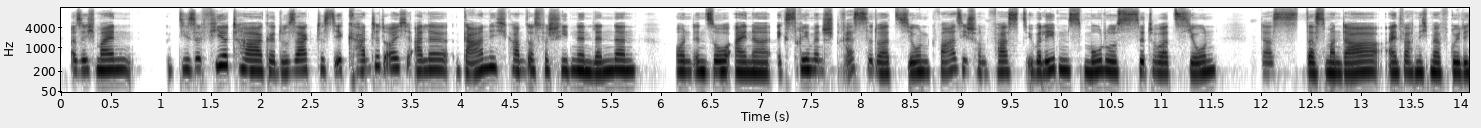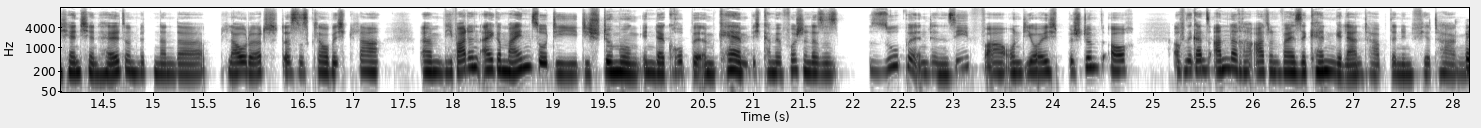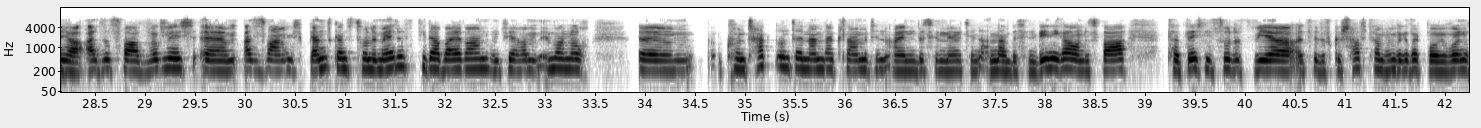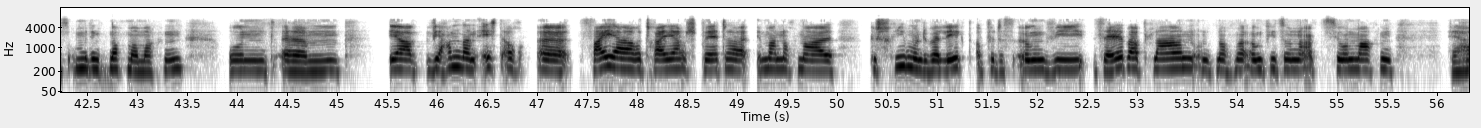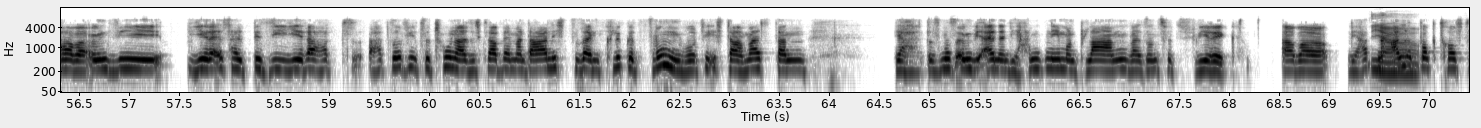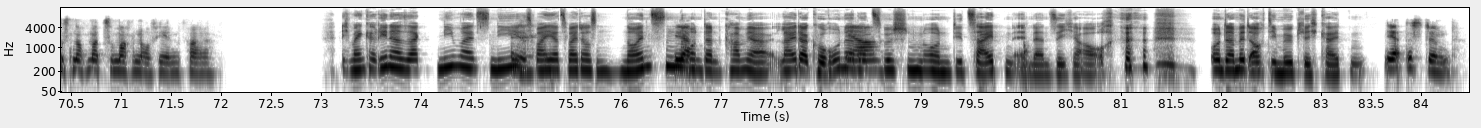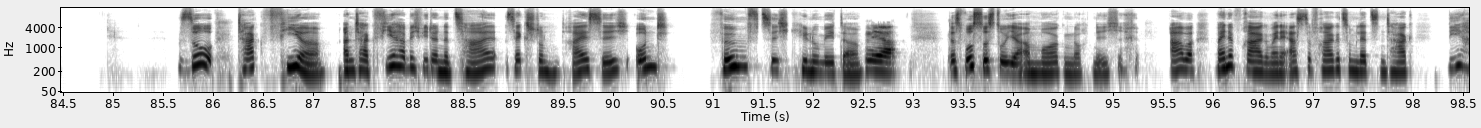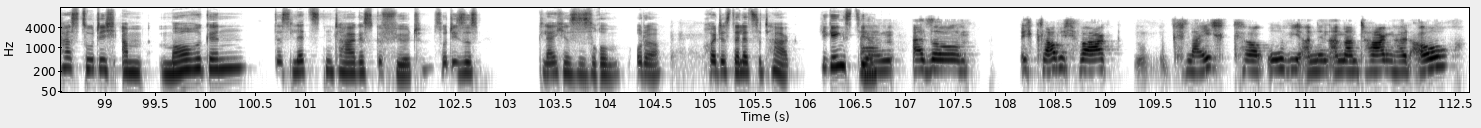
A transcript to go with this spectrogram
Also ich meine, diese vier Tage, du sagtest, ihr kanntet euch alle gar nicht, kamt aus verschiedenen Ländern und in so einer extremen Stresssituation, quasi schon fast Überlebensmodus-Situation, dass, dass man da einfach nicht mehr fröhlich Händchen hält und miteinander plaudert. Das ist, glaube ich, klar. Ähm, wie war denn allgemein so die, die Stimmung in der Gruppe im Camp? Ich kann mir vorstellen, dass es super intensiv war und ihr euch bestimmt auch auf eine ganz andere Art und Weise kennengelernt habt in den vier Tagen. Ja, also es war wirklich, ähm, also es waren wirklich ganz, ganz tolle Mädels, die dabei waren und wir haben immer noch ähm, Kontakt untereinander, klar mit den einen ein bisschen mehr, mit den anderen ein bisschen weniger. Und es war tatsächlich so, dass wir, als wir das geschafft haben, haben wir gesagt, boah, wir wollen das unbedingt nochmal machen. Und ähm, ja, wir haben dann echt auch äh, zwei Jahre, drei Jahre später immer nochmal geschrieben und überlegt, ob wir das irgendwie selber planen und nochmal irgendwie so eine Aktion machen. Ja, aber irgendwie jeder ist halt busy, jeder hat, hat so viel zu tun. Also ich glaube, wenn man da nicht zu seinem Glück gezwungen wurde, wie ich damals, dann, ja, das muss irgendwie einer in die Hand nehmen und planen, weil sonst wird es schwierig. Aber wir hatten ja. alle Bock drauf, das nochmal zu machen, auf jeden Fall. Ich meine, Karina sagt niemals nie. Es war ja 2019 ja. und dann kam ja leider Corona ja. dazwischen und die Zeiten ändern sich ja auch. und damit auch die Möglichkeiten. Ja, das stimmt. So, Tag 4. An Tag 4 habe ich wieder eine Zahl, 6 Stunden 30 und 50 Kilometer. Ja. Das wusstest du ja am Morgen noch nicht. Aber meine Frage, meine erste Frage zum letzten Tag, wie hast du dich am Morgen des letzten Tages gefühlt? So dieses, gleich ist es rum oder heute ist der letzte Tag. Wie ging es dir? Ähm, also ich glaube, ich war gleich K.O. wie an den anderen Tagen halt auch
